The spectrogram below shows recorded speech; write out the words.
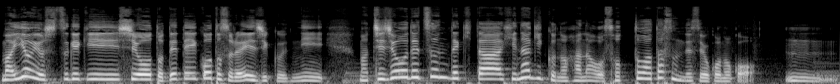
まあ、いよいよ出撃しようと出ていこうとするエイジ君に、まあ、地上で摘んできたひなぎくの花をそっと渡すんですよ、この子。うん。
